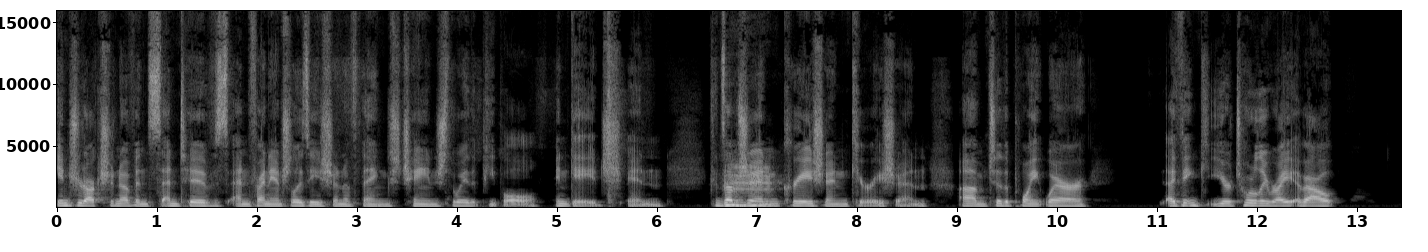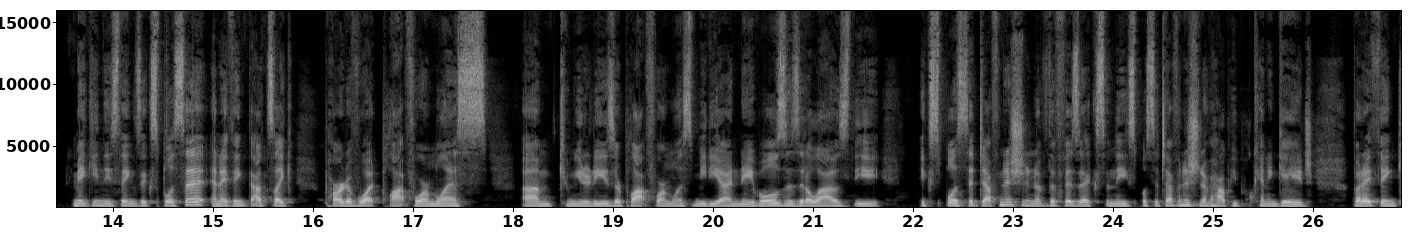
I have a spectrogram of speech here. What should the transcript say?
introduction of incentives and financialization of things change the way that people engage in consumption, mm. creation, curation, um, to the point where I think you're totally right about making these things explicit. And I think that's like part of what platformless um, communities or platformless media enables is it allows the explicit definition of the physics and the explicit definition of how people can engage. But I think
